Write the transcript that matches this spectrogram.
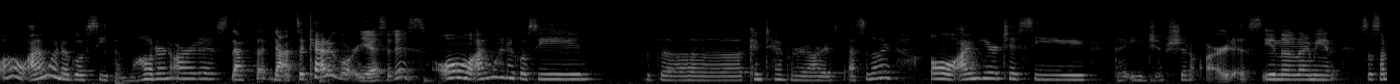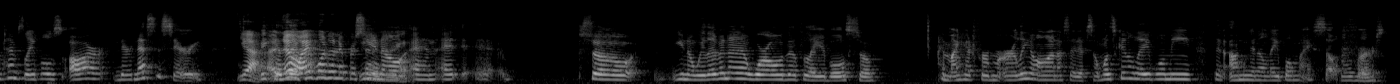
oh, I want to go see the modern artists. That's a, that's a category Yes, it is. oh, I want to go see the contemporary artist. That's another. Oh, I'm here to see the Egyptian artist. You know what I mean? So sometimes labels are they're necessary. Yeah. Because no, I 100 percent You know, agree. and it, it- so you know we live in a world of labels. So in my head from early on, I said if someone's gonna label me, then I'm gonna label myself Mm-hmm. first.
